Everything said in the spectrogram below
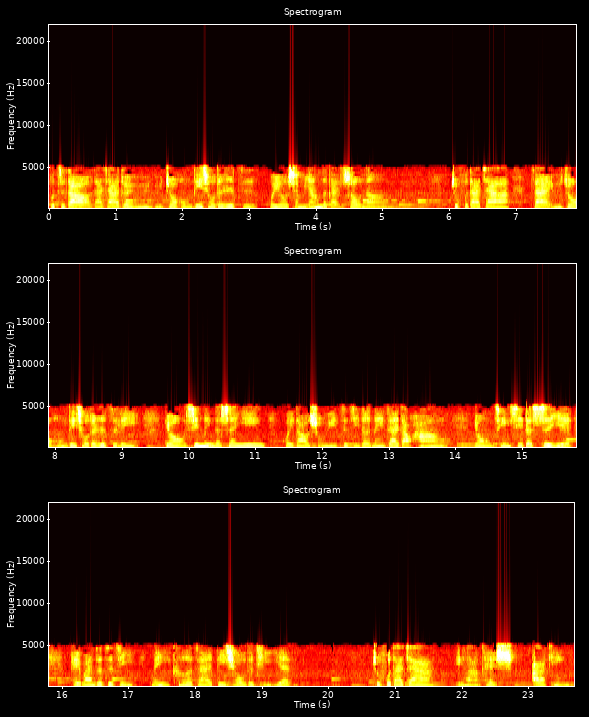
不知道大家对于宇宙红地球的日子会有什么样的感受呢？祝福大家在宇宙红地球的日子里，用心灵的声音回到属于自己的内在导航，用清晰的视野。陪伴着自己每一刻在地球的体验，祝福大家，In La Kish，阿拉 King。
